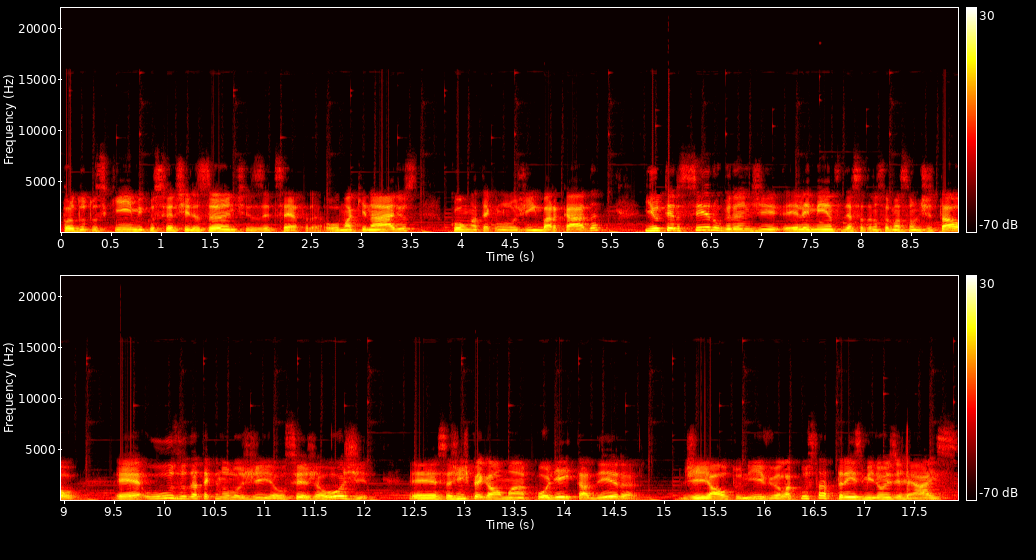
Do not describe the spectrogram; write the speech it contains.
produtos químicos, fertilizantes, etc., ou maquinários com a tecnologia embarcada, e o terceiro grande elemento dessa transformação digital é o uso da tecnologia. Ou seja, hoje, é, se a gente pegar uma colheitadeira de alto nível, ela custa 3 milhões de reais.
